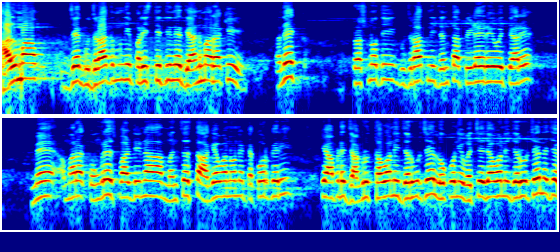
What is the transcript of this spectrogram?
હાલમાં જે ગુજરાતની પરિસ્થિતિને ધ્યાનમાં રાખી અનેક પ્રશ્નોથી ગુજરાતની જનતા પીડાઈ રહી હોય ત્યારે મેં અમારા કોંગ્રેસ પાર્ટીના મંચસ્થ આગેવાનોને ટકોર કરી કે આપણે જાગૃત થવાની જરૂર છે, લોકોની વચ્ચે જવાની જરૂર છે ને જે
